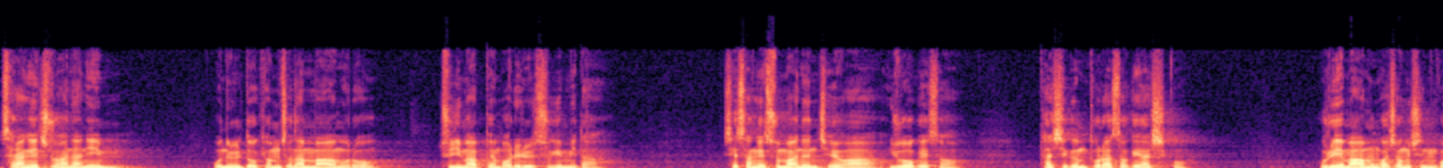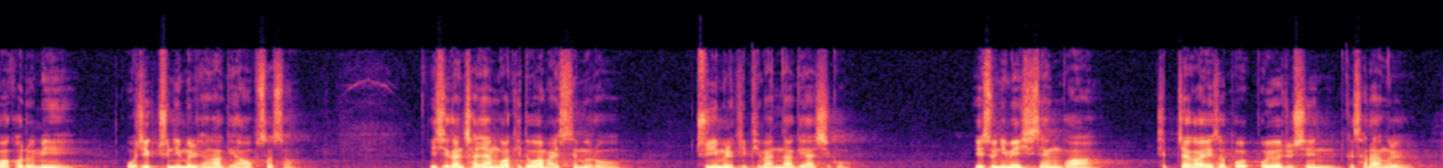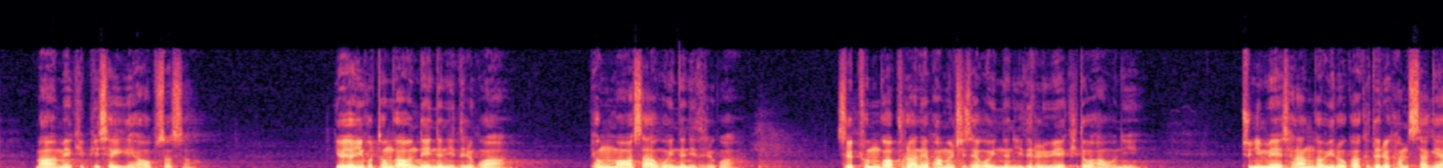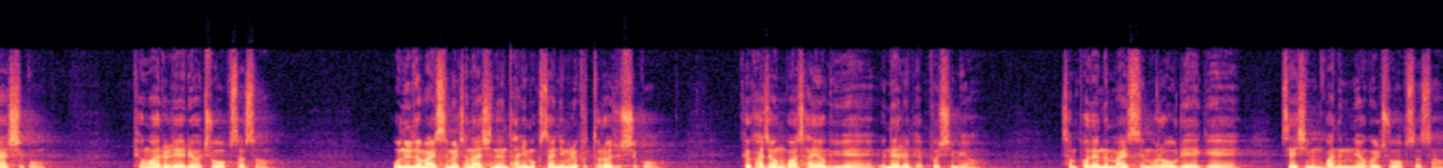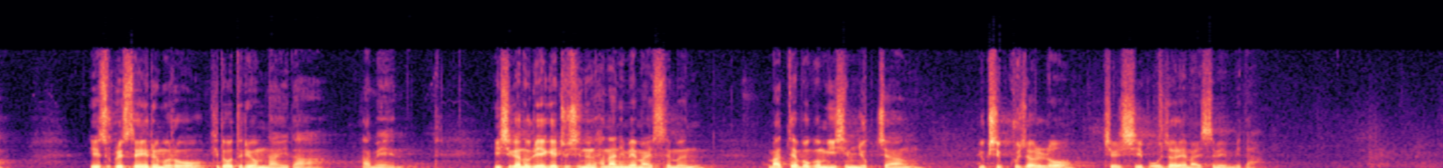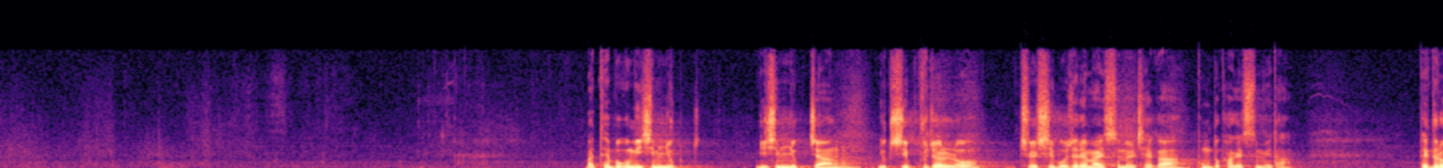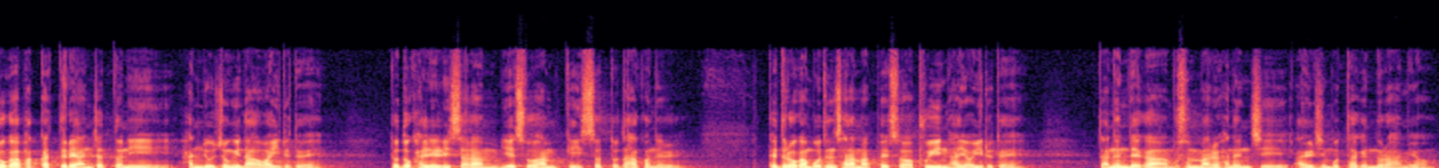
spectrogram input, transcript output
사랑의 주 하나님, 오늘도 겸손한 마음으로 주님 앞에 머리를 숙입니다. 세상의 수많은 죄와 유혹에서 다시금 돌아서게 하시고 우리의 마음과 정신과 걸음이 오직 주님을 향하게 하옵소서. 이 시간 찬양과 기도와 말씀으로 주님을 깊이 만나게 하시고 예수님의 희생과 십자가에서 보, 보여주신 그 사랑을 마음에 깊이 새기게 하옵소서. 여전히 고통 가운데 있는 이들과 병마와 싸우고 있는 이들과 슬픔과 불안의 밤을 지새고 있는 이들을 위해 기도하오니 주님의 사랑과 위로가 그들을 감싸게 하시고 평화를 내려 주옵소서. 오늘도 말씀을 전하시는 담임 목사님을 붙들어 주시고 그 가정과 사역 위에 은혜를 베푸시며 선포되는 말씀으로 우리에게 세심과 능력을 주옵소서. 예수 그리스도의 이름으로 기도드리옵나이다. 아멘. 이 시간 우리에게 주시는 하나님의 말씀은 마태복음 26장 69절로 75절의 말씀입니다. 마태복음 26, 26장 69절로 75절의 말씀을 제가 봉독하겠습니다. 베드로가 바깥들에 앉았더니 한 요종이 나와 이르되 너도 갈릴리 사람 예수와 함께 있었도다 하거늘. 베드로가 모든 사람 앞에서 부인하여 이르되 나는 내가 무슨 말을 하는지 알지 못하겠노라 하며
